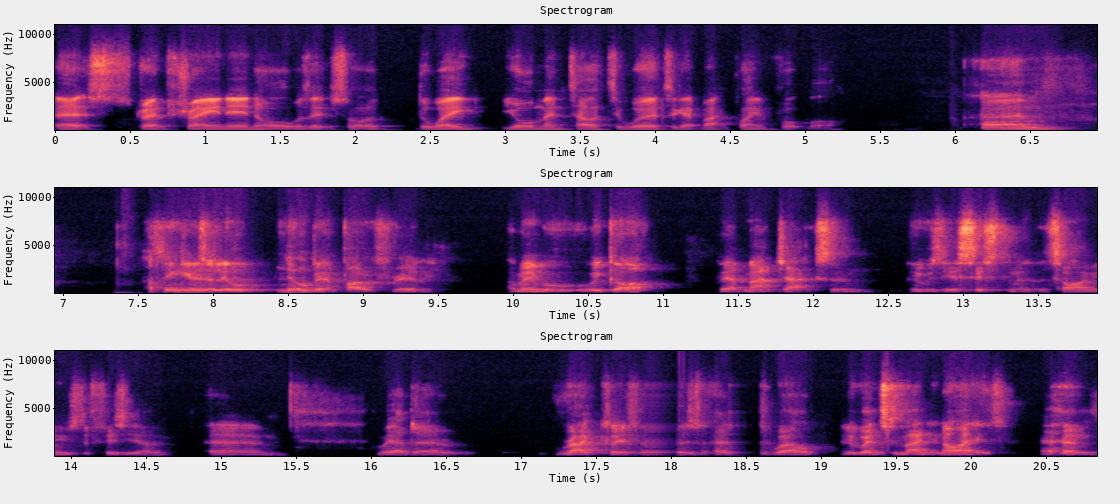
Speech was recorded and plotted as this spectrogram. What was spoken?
uh, strength training, or was it sort of the way your mentality were to get back playing football? Um, I think it was a little little bit of both, really. I mean, we, we got we had Matt Jackson, who was the assistant at the time. He was the physio. Um, we had uh, Radcliffe as, as well, who went to Man United. Um,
